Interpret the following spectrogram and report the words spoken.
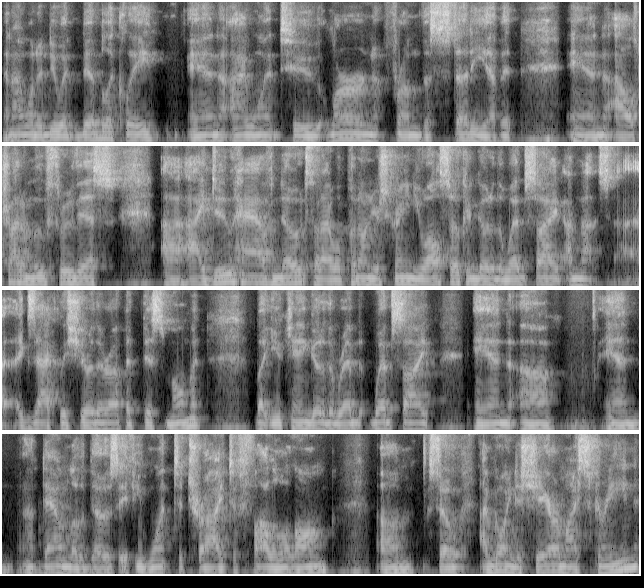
And I want to do it biblically and I want to learn from the study of it. And I'll try to move through this. Uh, I do have notes that I will put on your screen. You also can go to the website. I'm not exactly sure they're up at this moment, but you can go to the web- website and uh, and uh, download those if you want to try to follow along. Um, so I'm going to share my screen,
